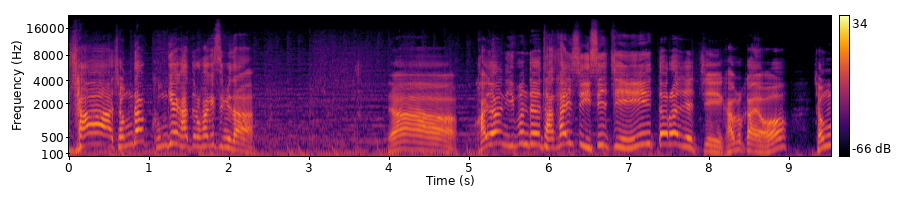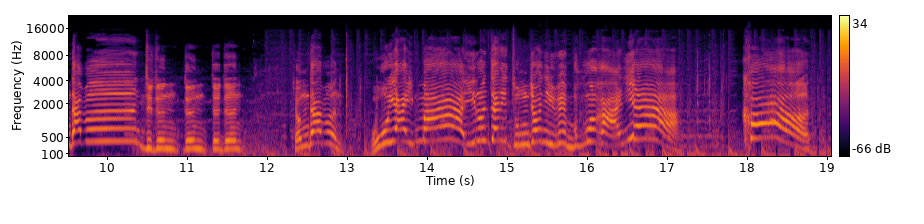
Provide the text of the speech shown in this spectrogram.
자, 정답 공개 가도록 하겠습니다. 자, 과연 이분들 다 살 수 있을지 떨어질지 가볼까요? 정답은 두둔 둔 두둔. 정답은 오야 임마! 1원짜리 동전이 왜 무궁화가 아니야? 컷!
